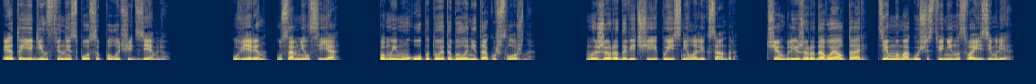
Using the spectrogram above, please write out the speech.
«Это единственный способ получить землю». «Уверен?» — усомнился я. «По моему опыту это было не так уж сложно». «Мы же родовичи», — пояснил Александр. «Чем ближе родовой алтарь, тем мы могущественнее на своей земле.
